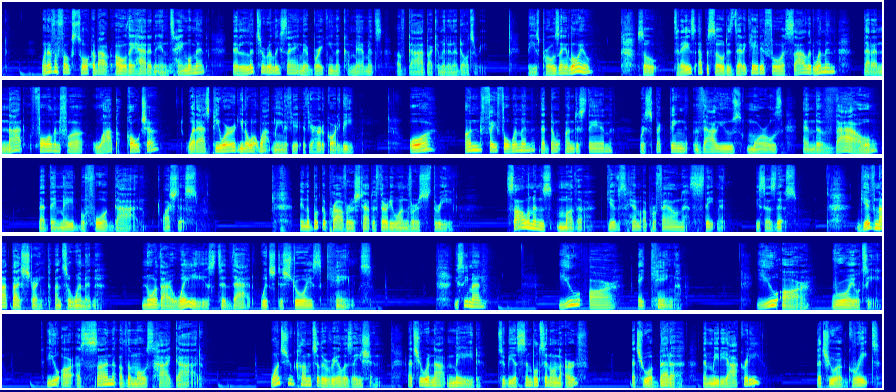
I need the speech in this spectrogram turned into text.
Whenever folks talk about, oh, they had an entanglement, they're literally saying they're breaking the commandments of God by committing adultery. These pros ain't loyal. So today's episode is dedicated for solid women that are not falling for WAP culture wet ass P word, you know what WAP mean if you if you heard of Cardi B. Or unfaithful women that don't understand respecting values, morals, and the vow that they made before God. Watch this. In the book of Proverbs, chapter 31, verse 3, Solomon's mother gives him a profound statement. He says this Give not thy strength unto women, nor thy ways to that which destroys kings. You see, men, you are a king. You are royalty. You are a son of the Most High God. Once you come to the realization that you were not made to be a simpleton on the earth, that you are better than mediocrity, that you are great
